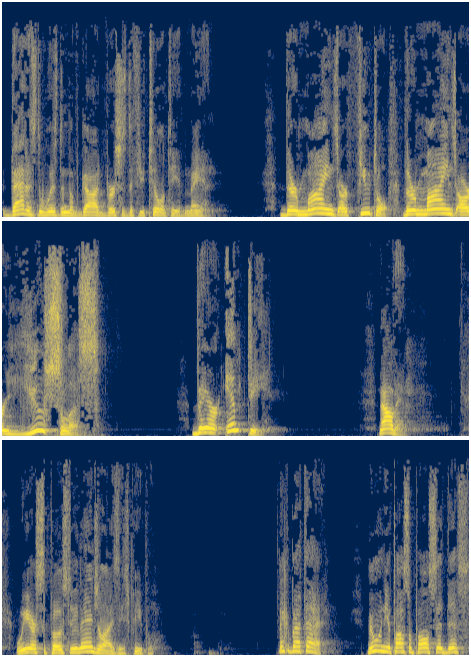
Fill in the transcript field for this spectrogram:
That is the wisdom of God versus the futility of man. Their minds are futile. Their minds are useless. They are empty. Now then, we are supposed to evangelize these people. Think about that. Remember when the Apostle Paul said this?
